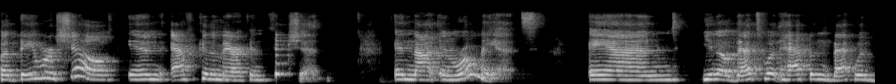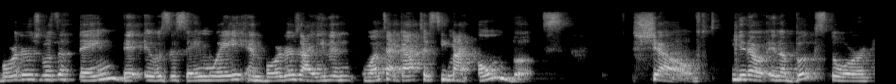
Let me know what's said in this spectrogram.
but they were shelved in African American fiction and not in romance. And, you know, that's what happened back when Borders was a thing. It was the same way in Borders. I even, once I got to see my own books shelved, you know, in a bookstore,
